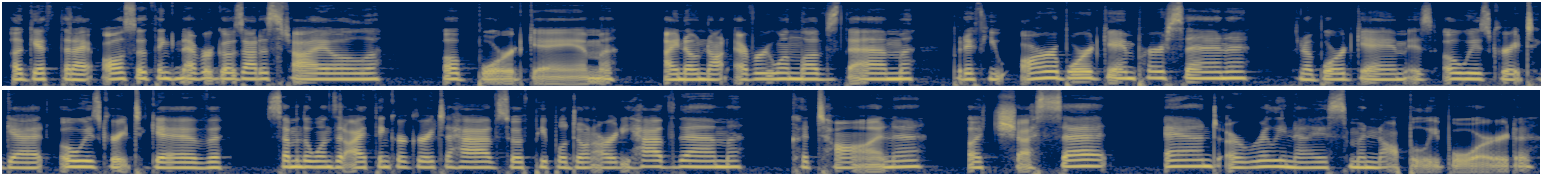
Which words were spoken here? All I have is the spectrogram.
A gift that I also think never goes out of style a board game. I know not everyone loves them, but if you are a board game person, then a board game is always great to get, always great to give. Some of the ones that I think are great to have, so if people don't already have them, Catan, a chess set, and a really nice Monopoly board.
